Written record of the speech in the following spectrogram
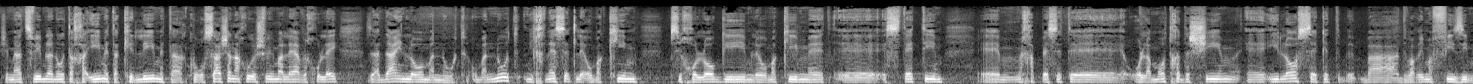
שמעצבים לנו את החיים, את הכלים, את הכורסה שאנחנו יושבים עליה וכולי, זה עדיין לא אומנות. אומנות נכנסת לעומקים פסיכולוגיים, לעומקים אה, אה, אסתטיים, אה, מחפשת עולמות חדשים, היא לא עוסקת בדברים הפיזיים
